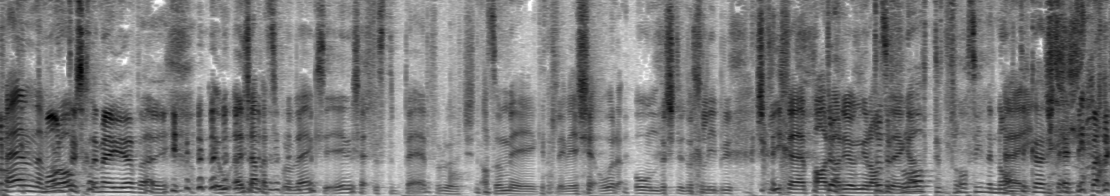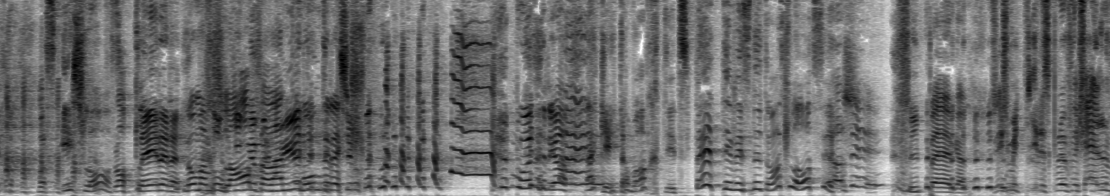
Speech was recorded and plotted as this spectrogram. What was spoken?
pennen, Bro. Mond ist ein bisschen mehr üben. Es war eben das Problem, gewesen. Einmal hat das der Bär verrutscht. bist. Also mega, weißt du, Ohren unterste, der Kleber ist gleich ein paar du, Jahre jünger als ich. Du, der Flo in der Notiken hey. Was ist los? Flo, die Lehrerin. Nur am Schlafen, wenn du Mutter, ja, er geht am 8 ins Bett, ich weiß nicht, was los ist. Ja, nee. Mit Bär. Was ist mit dir, das Griff ist 11?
